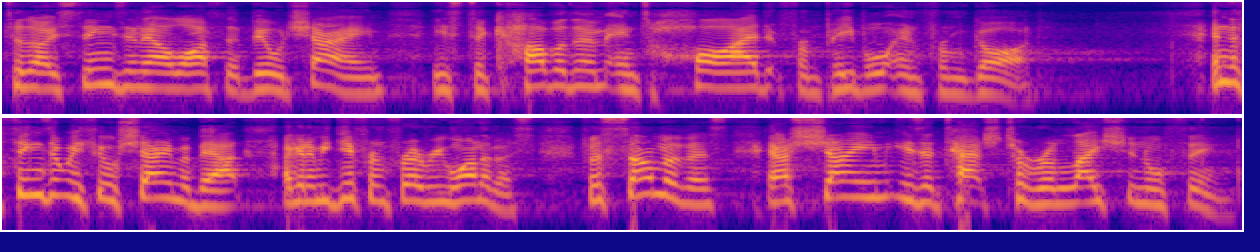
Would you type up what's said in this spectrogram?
to those things in our life that build shame is to cover them and to hide from people and from God. And the things that we feel shame about are going to be different for every one of us. For some of us, our shame is attached to relational things.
